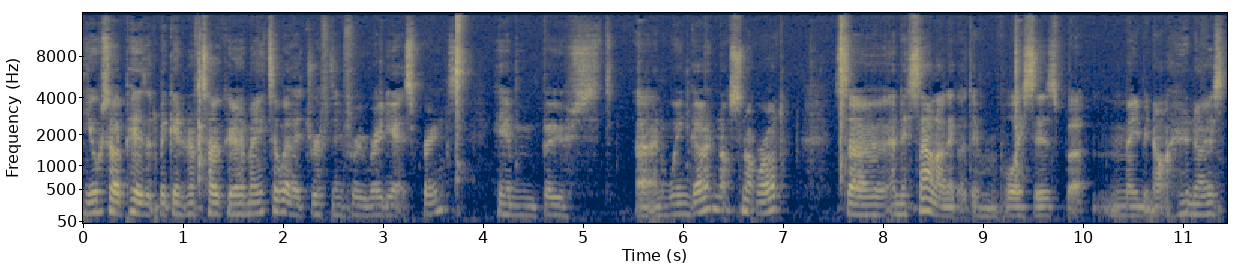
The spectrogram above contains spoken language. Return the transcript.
he also appears at the beginning of Tokyo Mater, where they're drifting through Radiator Springs. Him, Boost, uh, and Wingo, not Snotrod. So, and they sound like they've got different voices, but maybe not. Who knows?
